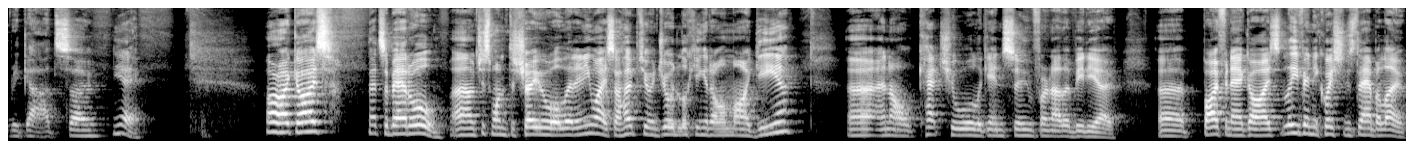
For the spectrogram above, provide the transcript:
regard. So yeah. All right, guys, that's about all. I uh, just wanted to show you all that anyway. So I hope you enjoyed looking at all my gear. Uh, and I'll catch you all again soon for another video. Uh, bye for now, guys. Leave any questions down below.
